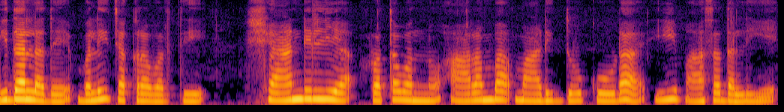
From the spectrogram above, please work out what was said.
ಇದಲ್ಲದೆ ಬಲಿ ಚಕ್ರವರ್ತಿ ಶಾಂಡಿಲ್ಯ ವ್ರತವನ್ನು ಆರಂಭ ಮಾಡಿದ್ದು ಕೂಡ ಈ ಮಾಸದಲ್ಲಿಯೇ.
